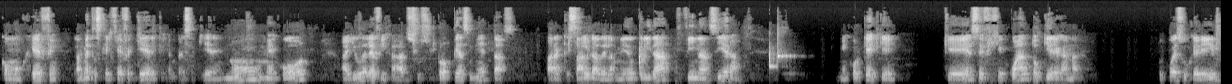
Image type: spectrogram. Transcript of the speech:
como jefe, las metas que el jefe quiere, que la empresa quiere. No, mejor ayúdale a fijar sus propias metas para que salga de la mediocridad financiera. Mejor que, que, que él se fije cuánto quiere ganar. Tú puedes sugerir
